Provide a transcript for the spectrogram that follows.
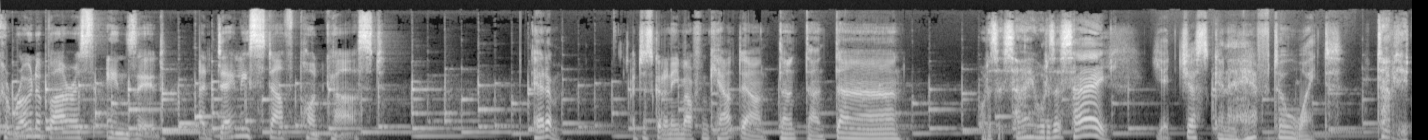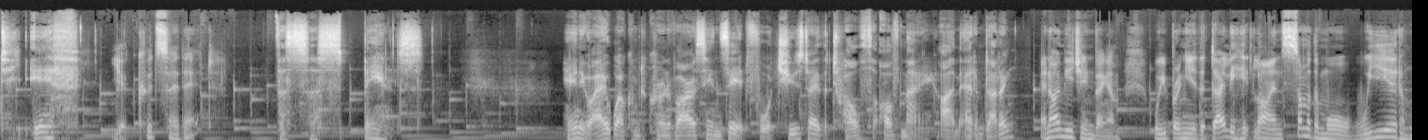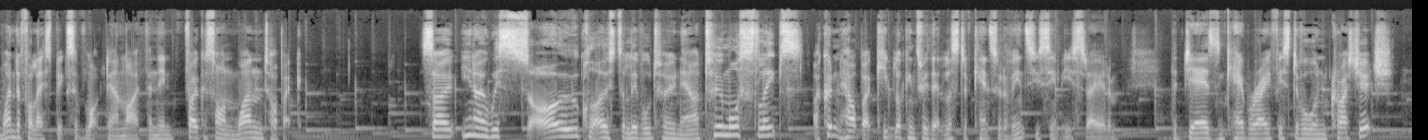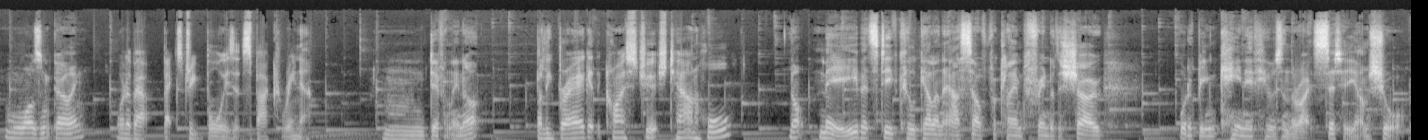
Coronavirus NZ, a daily stuff podcast. Adam, I just got an email from Countdown. Dun dun dun. What does it say? What does it say? You're just gonna have to wait. WTF? You could say that. The suspense. Anyway, welcome to Coronavirus NZ for Tuesday, the 12th of May. I'm Adam Dudding. And I'm Eugene Bingham. We bring you the daily headlines, some of the more weird and wonderful aspects of lockdown life, and then focus on one topic. So, you know, we're so close to level two now. Two more sleeps. I couldn't help but keep looking through that list of cancelled events you sent me yesterday, Adam. The Jazz and Cabaret Festival in Christchurch. Wasn't going. What about Backstreet Boys at Spark Arena? Mm, definitely not. Billy Bragg at the Christchurch Town Hall? Not me, but Steve Kilgallen, our self proclaimed friend of the show, would have been keen if he was in the right city, I'm sure.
